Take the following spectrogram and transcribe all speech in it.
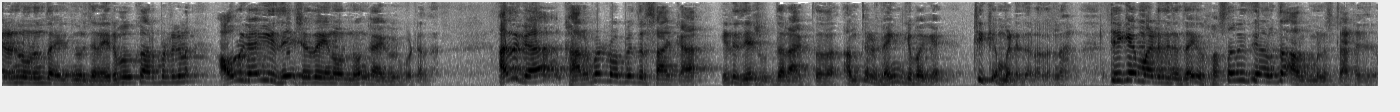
ಎರಡು ನೂರಿಂದ ಐದುನೂರು ಜನ ಇರ್ಬೋದು ಕಾರ್ಪೊರೇಟ್ಗಳು. ಅವ್ರಿಗಾಗಿ ಈ ದೇಶದ ಏನೋ ಅನ್ನೋಂಗೆ ಆಗೋಗ್ಬಿಟ್ಟದ ಅದಕ್ಕೆ ಕಾರ್ಬನ್ ಒಪ್ಪಿದ್ರೆ ಸಾಕ, ಇಡೀ ದೇಶ ಉದ್ಧಾರ ಆಗ್ತದೆ ಅಂತೇಳಿ ವ್ಯಂಗ್ಯ ಬಗ್ಗೆ ಟೀಕೆ ಮಾಡಿದ್ದಾರೆ ಅದನ್ನು. ಟೀಕೆ ಮಾಡಿದ್ರಿಂದ ಇದು ಹೊಸ ರೀತಿಯಾದಂಥ ಆರ್ಗ್ಯುಮೆಂಟ್ ಸ್ಟಾರ್ಟ್ ಆಗಿದೆ.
